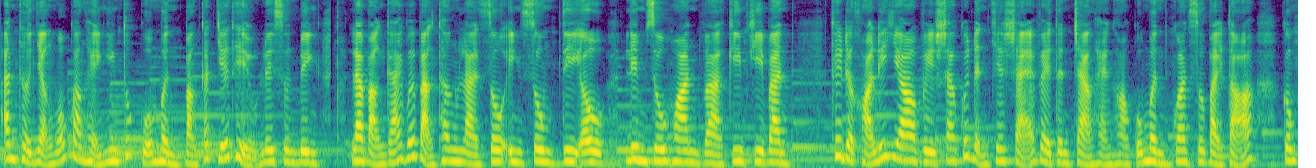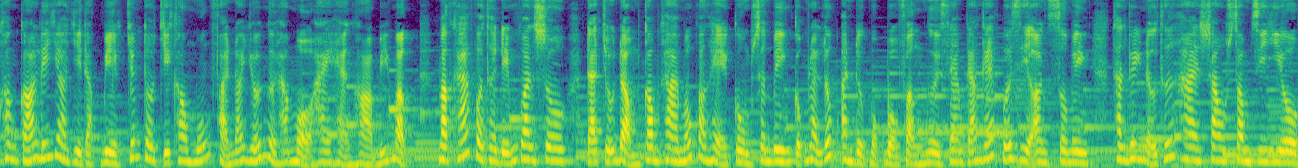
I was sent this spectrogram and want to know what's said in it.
Anh thừa nhận mối quan hệ nghiêm túc của mình bằng cách giới thiệu Lee Sun Bin là bạn gái với bạn thân là Jo In Sung, Do, Lim Jo Hwan và Kim Ki Ban. Khi được hỏi lý do vì sao quyết định chia sẻ về tình trạng hẹn hò của mình, Quang Su bày tỏ, cũng không có lý do gì đặc biệt, chúng tôi chỉ không muốn phải nói dối người hâm mộ hay hẹn hò bí mật. Mặt khác, vào thời điểm Quang Su đã chủ động công khai mối quan hệ cùng sinh Bin cũng là lúc anh được một bộ phận người xem gán ghép với Jeon So Min, thành viên nữ thứ hai sau Song Ji Hyo.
